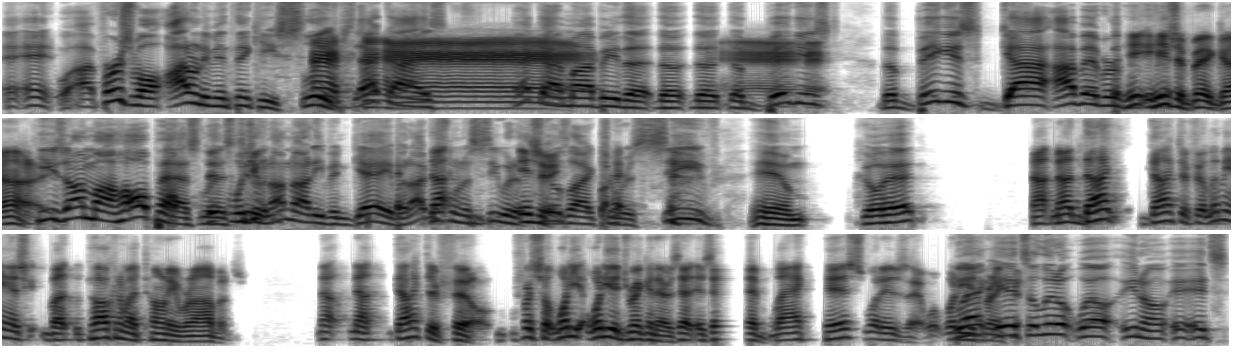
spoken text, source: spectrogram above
And, and well, first of all, I don't even think he sleeps. That guy's that guy might be the the the, the biggest the biggest guy I've ever. He, he's a big guy. He's on my hall pass list Would too, you- and I'm not even gay, but I just That- want to see what it feels like to receive him. Go ahead. Now, now doc, Dr. Phil, let me ask you about talking about Tony Robbins. Now, now, Dr. Phil, first of all, what are you what are you drinking there? Is that is that black piss? What is that? What, what are you drinking? It's a little well, you know, it's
